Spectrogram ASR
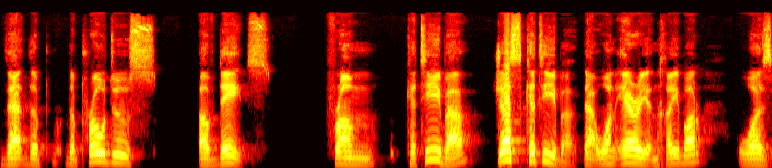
that the, the produce of dates from Katiba, just Katiba, that one area in Khaybar, was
